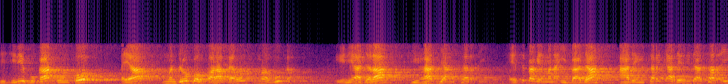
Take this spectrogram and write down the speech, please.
Di sini bukan untuk ya mendukung para terorisme, bukan. Ini adalah jihad yang syar'i. Itu bagaimana ibadah, ada yang syar'i, ada yang tidak syar'i.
